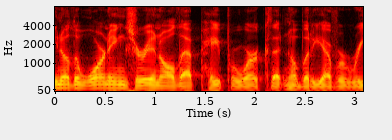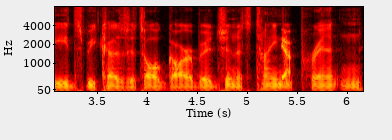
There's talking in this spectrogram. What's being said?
You know, the warnings are in all that paperwork that nobody ever reads because it's all garbage and it's tiny yeah. print. And,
